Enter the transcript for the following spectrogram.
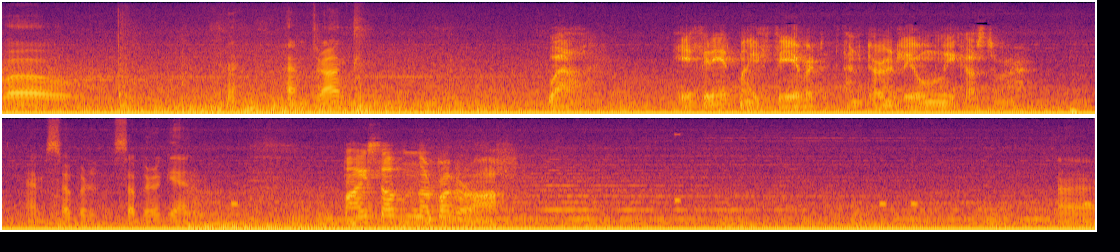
Whoa. I'm drunk. Well, if it ain't my favourite and currently only customer, I'm sober, sober again. buy something or bugger off. Uh,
